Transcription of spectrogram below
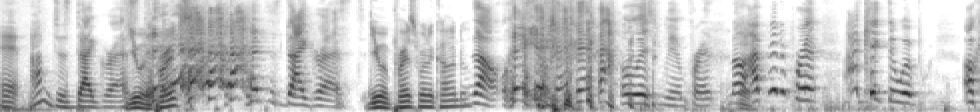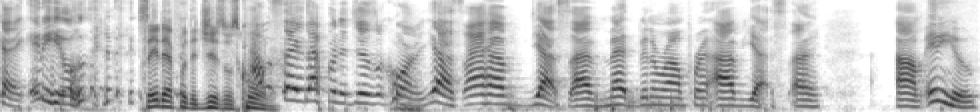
And I'm just digressed. You and Prince? I just digressed. You and Prince were in a condo? No, I wish me and Prince. No, Oh. I've been a Prince. I kicked it with. Okay, anywho, Say that for the Jizzle's I'm corner. gonna save that for the Jizzle corner. Yes, I have. Yes, I've met, been around Prince. I've yes. I. Um. Anywho,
